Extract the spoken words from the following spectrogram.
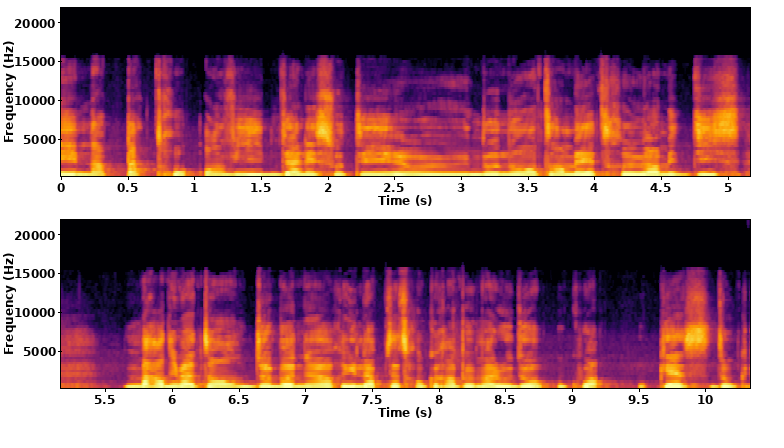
et n'a pas trop envie d'aller sauter 90, 1 mètre, 1 mètre 10. Mardi matin, de bonne heure, il a peut-être encore un peu mal au dos ou quoi, ou qu'est-ce donc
